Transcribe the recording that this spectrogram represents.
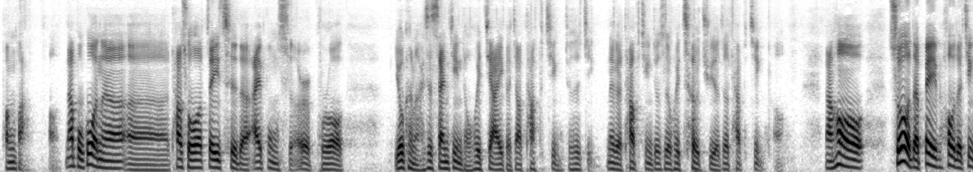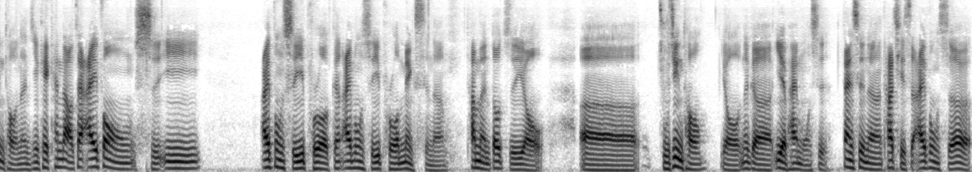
方法哦。那不过呢，呃，他说这一次的 iPhone 12 Pro 有可能还是三镜头会加一个叫 Tough 镜，就是镜那个 Tough 镜就是会侧去的这 Tough 镜啊。然后所有的背后的镜头呢，你可以看到在 iPhone 十一、iPhone 十一 Pro 跟 iPhone 十一 Pro Max 呢，它们都只有呃主镜头有那个夜拍模式，但是呢，它其实 iPhone 十二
